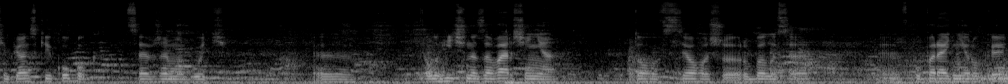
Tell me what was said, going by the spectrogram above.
чемпіонський кубок це вже, мабуть, логічне завершення того всього, що робилося е, в попередні роки.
